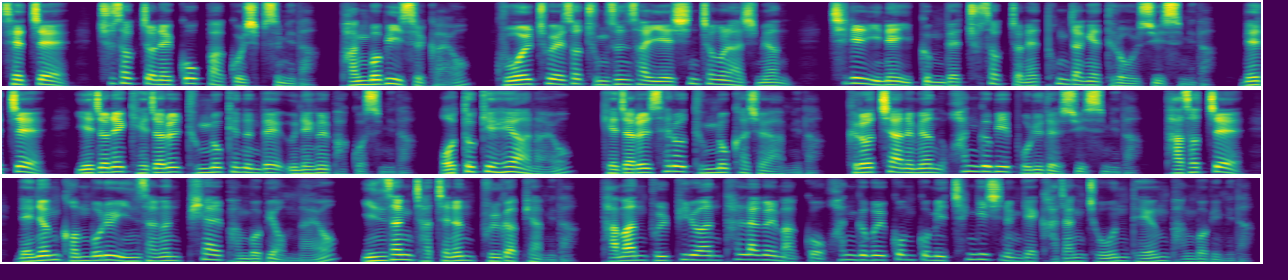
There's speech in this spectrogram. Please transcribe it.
셋째, 추석 전에 꼭 받고 싶습니다. 방법이 있을까요? 9월 초에서 중순 사이에 신청을 하시면 7일 이내 입금돼 추석 전에 통장에 들어올 수 있습니다. 넷째, 예전에 계좌를 등록했는데 은행을 바꿨습니다. 어떻게 해야 하나요? 계좌를 새로 등록하셔야 합니다. 그렇지 않으면 환급이 보류될 수 있습니다. 다섯째, 내년 건보료 인상은 피할 방법이 없나요? 인상 자체는 불가피합니다. 다만 불필요한 탈락을 막고 환급을 꼼꼼히 챙기시는 게 가장 좋은 대응 방법입니다.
